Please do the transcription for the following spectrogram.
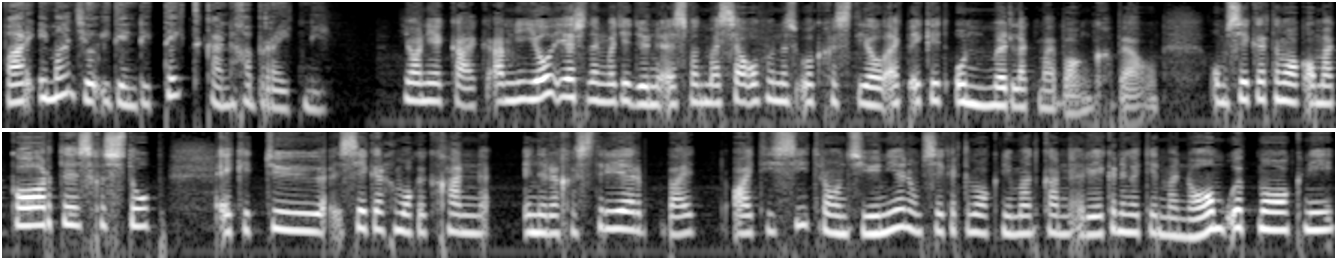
waar iemand jou identiteit kan gebruik nie. Ja nee, kyk, um, die heel eerste ding wat jy doen is want my selfoon is ook gesteel. Ek ek het onmiddellik my bank gebel om seker te maak al my kaarte is gestop. Ek het toe seker gemaak ek gaan en registreer by ITC TransUnion om seker te maak niemand kan rekeninge teen my naam oopmaak nie.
